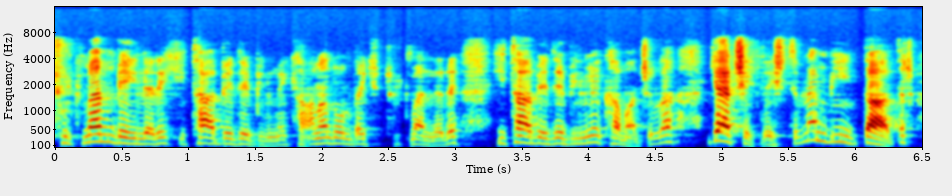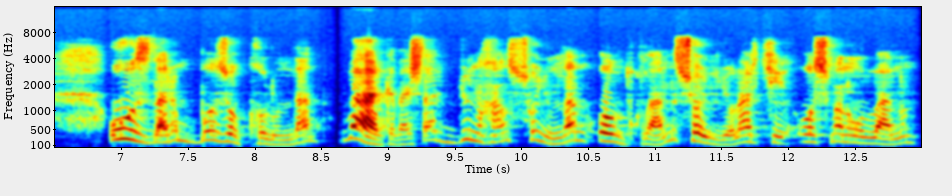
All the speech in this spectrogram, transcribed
Türkmen beylere hitap edebilmek, Anadolu'daki Türkmenlere hitap edebilmek amacıyla gerçekleştirilen bir iddiadır. Oğuzların Bozok kolundan ve arkadaşlar Günhan soyundan olduklarını söylüyorlar ki Osmanoğullarının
